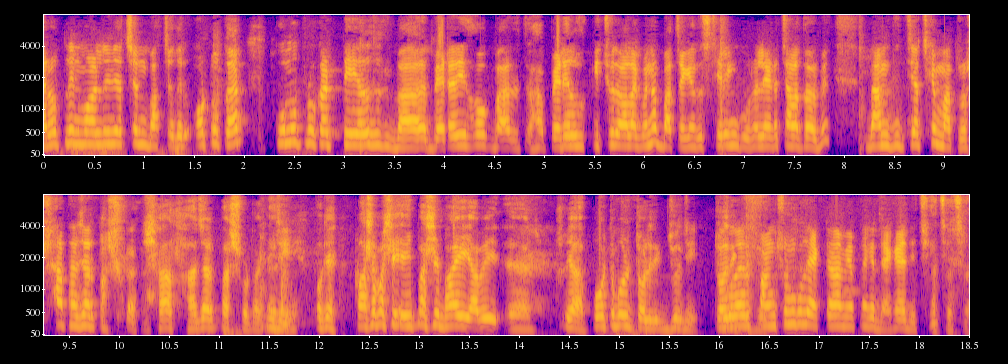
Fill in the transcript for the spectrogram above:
এরোপ্লেন মডেল নিয়ে যাচ্ছেন বাচ্চাদের অটোকার কোনো প্রকার তেল বা ব্যাটারি হোক বা প্যাডেল হোক কিছু দেওয়া লাগবে না। বাচ্চা কিন্তু স্টিয়ারিং ঘুরালে এটা চালাতে পারবে। দাম দিচ্ছি আজকে মাত্র সাত হাজার পাঁচশো টাকা। সাত হাজার পাঁচশো টাকা। জি। ওকে পাশাপাশি এই পাশে ভাই আমি পোর্টেবল টয়লেট জি টয়লেটের ফাংশনগুলো একটা আমি আপনাকে দেখাই দিচ্ছি। আচ্ছা আচ্ছা।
